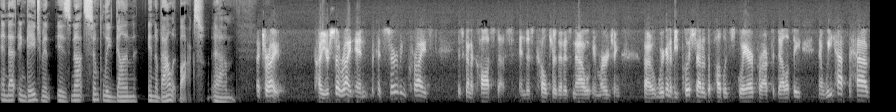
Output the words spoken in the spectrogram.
And that engagement is not simply done in a ballot box. Um, That's right. Uh, you're so right. And because serving Christ is going to cost us in this culture that is now emerging. Uh, we're going to be pushed out of the public square for our fidelity, and we have to have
